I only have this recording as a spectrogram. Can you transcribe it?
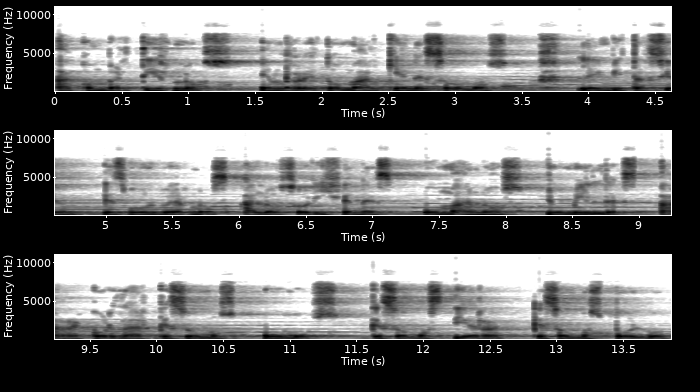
a convertirnos, en retomar quienes somos. La invitación es volvernos a los orígenes humanos y humildes, a recordar que somos humus, que somos tierra, que somos polvo,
